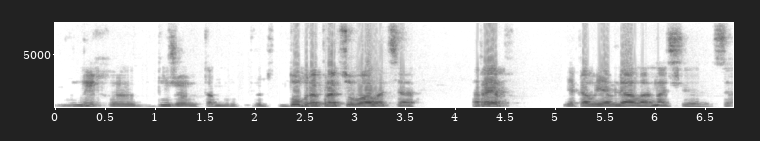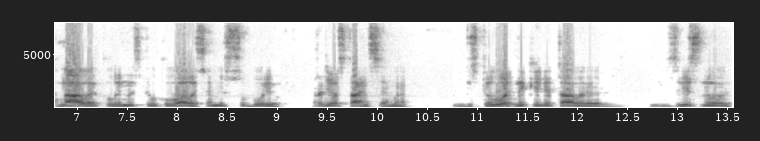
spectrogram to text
в них е, дуже там добре працювала ця реп, яка виявляла наші сигнали, коли ми спілкувалися між собою радіостанціями. Безпілотники літали, звісно,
